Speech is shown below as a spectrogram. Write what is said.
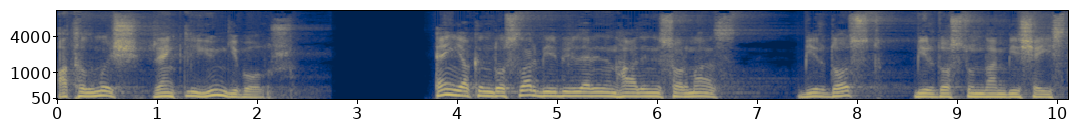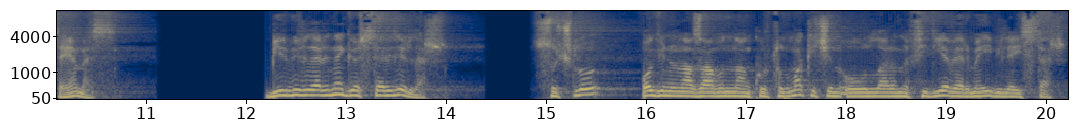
atılmış renkli yün gibi olur. En yakın dostlar birbirlerinin halini sormaz. Bir dost bir dostundan bir şey isteyemez. Birbirlerine gösterilirler. Suçlu o günün azabından kurtulmak için oğullarını fidye vermeyi bile ister.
